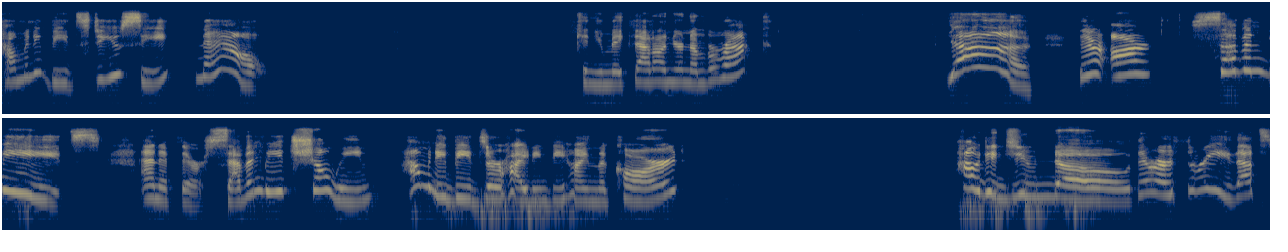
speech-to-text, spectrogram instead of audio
How many beads do you see now? Can you make that on your number rack? Yeah, there are seven beads. And if there are seven beads showing, how many beads are hiding behind the card? How did you know? There are three. That's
